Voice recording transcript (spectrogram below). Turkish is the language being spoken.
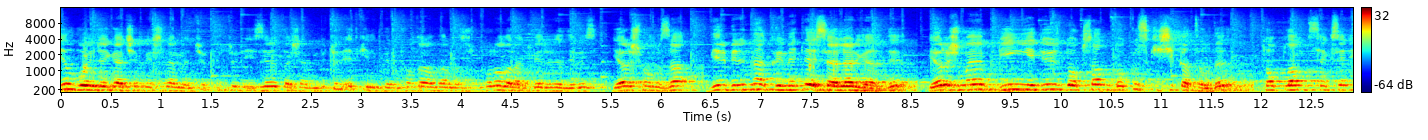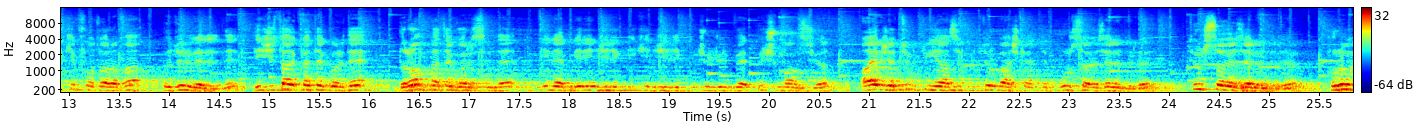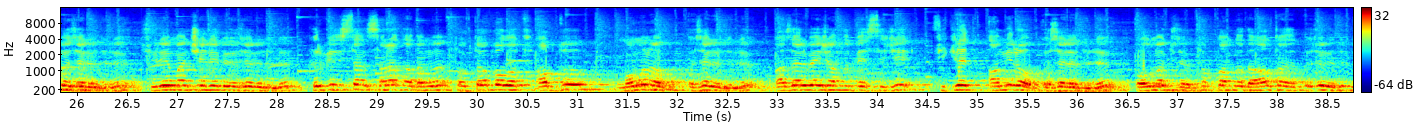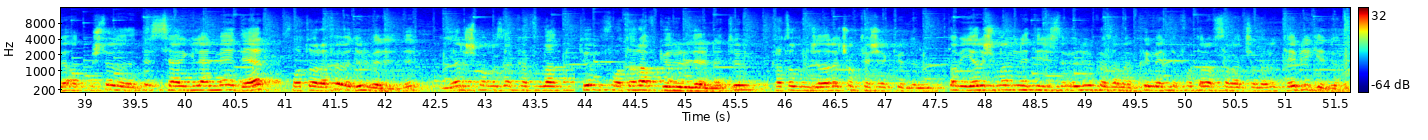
yıl boyunca gerçekleştirilen Türk kültürü izleri taşıyan bütün etkinliklerin fotoğraflarınızı konu olarak belirlediğiniz yarışmamıza birbirinden kıymetli eserler geldi. Yarışmaya 1799 kişi katıldı. Toplam 82 fotoğrafa ödül verildi. Dijital kategoride Drone kategorisinde yine birincilik, ikincilik, üçüncülük ve üç mansiyon. Ayrıca Türk Dünyası Kültür Başkenti Bursa Özel Ödülü, Türksoy Özel Ödülü, Kurum Özel Ödülü, Süleyman Çelebi Özel Ödülü, Kırgızistan Sanat Adamı Toktobolot Abdu Momunov Özel Ödülü, Azerbaycanlı besteci Fikret Amirov Özel Ödülü olmak üzere toplamda da 6 adet özel ödül ve 64 adet de sergilenmeye değer fotoğrafa ödül verildi. Yarışmamıza katılan tüm fotoğraf gönüllülerine, tüm katılımcılara çok teşekkür ederim. Tabii yarışmanın neticesinde ödül kazanan kıymetli fotoğraf sanatçılarını tebrik ediyorum.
